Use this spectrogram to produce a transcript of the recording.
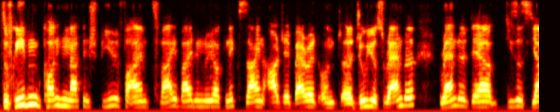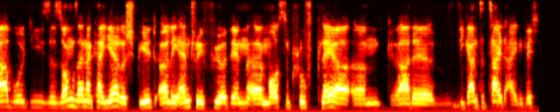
Zufrieden konnten nach dem Spiel vor allem zwei bei den New York Knicks sein, RJ Barrett und äh, Julius Randle. Randall, der dieses Jahr wohl die Saison seiner Karriere spielt, Early Entry für den äh, Most Improved Player, ähm, gerade die ganze Zeit eigentlich,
